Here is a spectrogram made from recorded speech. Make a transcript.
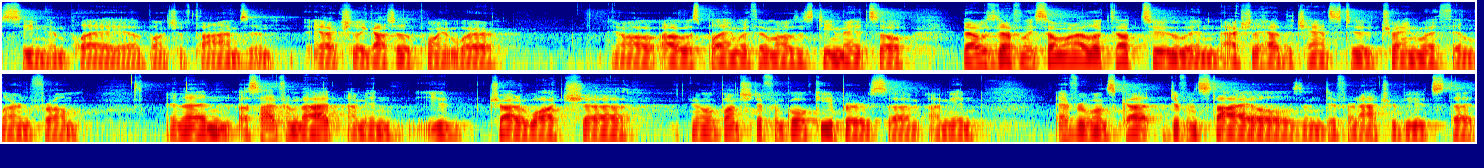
seen him play a bunch of times, and it actually got to the point where, you know, I, I was playing with him. I was his teammate, so that was definitely someone I looked up to and actually had the chance to train with and learn from. And then aside from that, I mean, you try to watch, uh, you know, a bunch of different goalkeepers. Uh, I mean, everyone's got different styles and different attributes that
